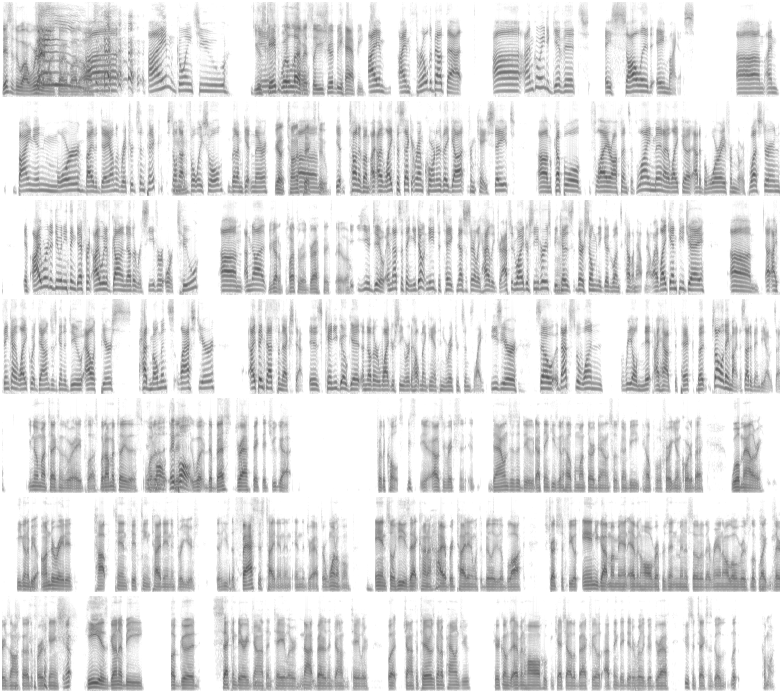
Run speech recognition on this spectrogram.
This is who I really want to talk about. Austin. Uh, I'm going to. you give escaped the Will Levis, so you should be happy. I am. I'm thrilled about that. Uh, I'm going to give it a solid A minus. Um, I'm buying in more by the day on the Richardson pick. Still not fully sold, but I'm getting there. You got a ton of picks Um, too. Yeah, ton of them. I, I like the second round corner they got from K State. Um, a couple flyer offensive linemen. I like uh, Adebawore from Northwestern. If I were to do anything different, I would have gone another receiver or two. Um, I'm not. You got a plethora of draft picks there, though. You do, and that's the thing. You don't need to take necessarily highly drafted wide receivers because there's so many good ones coming out now. I like MPJ. Um, I, I think I like what Downs is going to do. Alec Pierce had moments last year. I think that's the next step is can you go get another wide receiver to help make Anthony Richardson's life easier? So that's the one real nit I have to pick, but solid A minus out of Indy, I would say. You know my Texans were A plus, but I'm gonna tell you this: They one balled. of the, They the, balled. what the best draft pick that you got for the Colts. Obviously, Richardson it- Downs is a dude. I think he's gonna help him on third down, so it's gonna be helpful for a young quarterback. Will Mallory, he's gonna be an underrated top 10, 15 tight end in three years. He's the fastest tight end in, in the draft, or one of them, mm-hmm. and so he's that kind of hybrid tight end with the ability to block stretch the field. And you got my man Evan Hull representing Minnesota that ran all over us, looked like Larry Csonka the first game. Yep. He is gonna be a good secondary Jonathan Taylor, not better than Jonathan Taylor, but Jonathan Taylor is gonna pound you. Here comes Evan Hull, who can catch out of the backfield. I think they did a really good draft. Houston Texans goes, look, come on.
